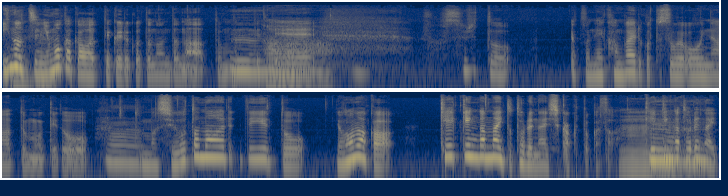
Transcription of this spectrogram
命にも関わってくることなんだなと思ってて、うんあーそうするとやっぱね考えることすごい多いなって思うけど、うん。まあ、仕事のあれで言うと世の中経験がないと取れない資格とかさ、うん。経験が取れない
